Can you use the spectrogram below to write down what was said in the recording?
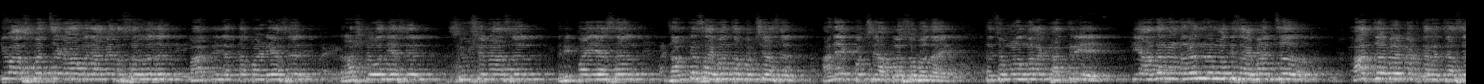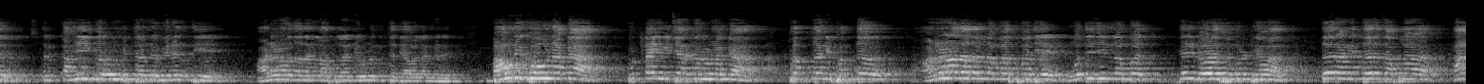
किंवा आसपासच्या गावामध्ये आम्ही आता सर्वजण भारतीय जनता पार्टी असेल राष्ट्रवादी असेल शिवसेना असेल रिपाई असेल जामकर साहेबांचा पक्ष असेल अनेक पक्ष आपल्यासोबत आहेत. त्याच्यामुळे मला खात्री आहे की आदरणीय नरेंद्र मोदी साहेबांचं हात जर बळकट करायचे असेल तर काही करून मित्रांनो विनंती आहे. आढळराव दादांना आपल्याला निवडून इथं द्यावं लागणार आहे. भावनिक होऊ नका कुठलाही विचार करू नका. फक्त आणि फक्त आढळराव दादांना मत म्हणजे मोदीजींना मत हे डोळ्यासमोर ठेवा. तर आणि तरच आपला हा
